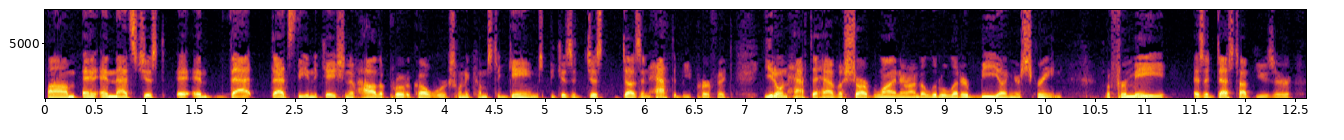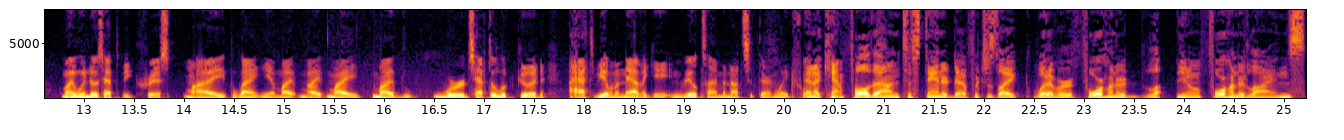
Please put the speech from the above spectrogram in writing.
Um, and, and that's just and that that's the indication of how the protocol works when it comes to games because it just doesn't have to be perfect. You don't have to have a sharp line around a little letter B on your screen. But for me, as a desktop user, my windows have to be crisp. My you know my, my my my words have to look good. I have to be able to navigate in real time and not sit there and wait for it. And it. I can't fall down to standard def, which is like whatever 400, you know, 400 lines,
